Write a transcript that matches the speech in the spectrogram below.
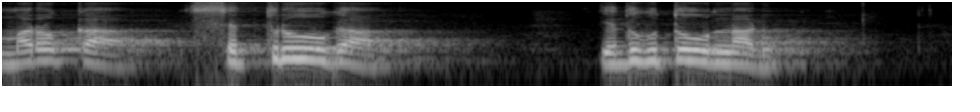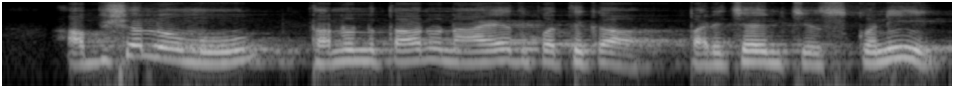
మరొక శత్రువుగా ఎదుగుతూ ఉన్నాడు. అబ్షలోము తనను తాను న్యాయాధిపతిగా పరిచయం చేసుకొని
